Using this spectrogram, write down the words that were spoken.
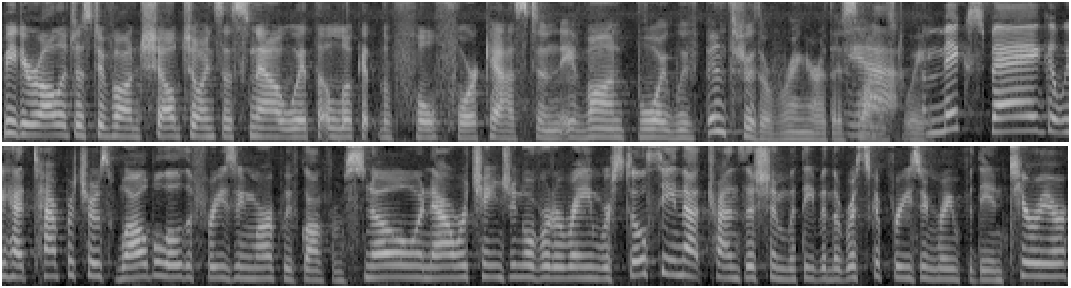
Meteorologist Yvonne Shell joins us now with a look at the full forecast. And Yvonne, boy, we've been through the ringer this yeah, last week. A mixed bag. We had temperatures well below the freezing mark. We've gone from snow and now we're changing over to rain. We're still seeing that transition with even the risk of freezing rain for the interior.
